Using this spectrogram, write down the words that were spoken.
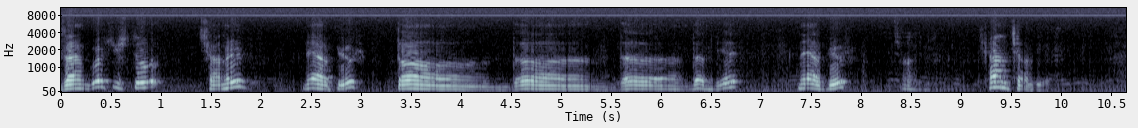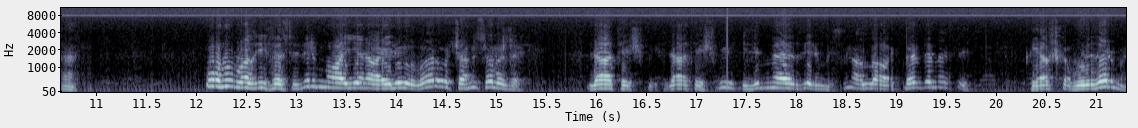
Zangoç işte o çanı ne yapıyor? Dan, dan, dan, dan diye ne yapıyor? Çan çalıyor. Heh. Onun vazifesidir. Muayyen aylığı var. O çanı çalacak. La teşbih, la teşbih bizim müezzinimizin Allahu Ekber demesi. Kıyas kabul eder mi?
